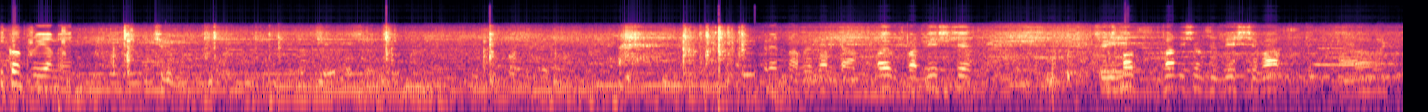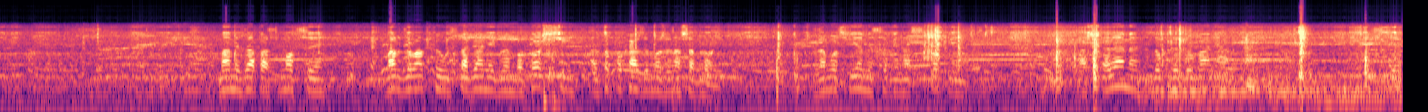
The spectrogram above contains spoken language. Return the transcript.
I kontrujemy śruby. Konkretna frezarka OF2200, czyli moc 2200 W. Mamy zapas mocy, bardzo łatwe ustawianie głębokości, ale to pokaże może na szablonie. Zamocujemy sobie nasz stopień, nasz element do frezowania Wciskiem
